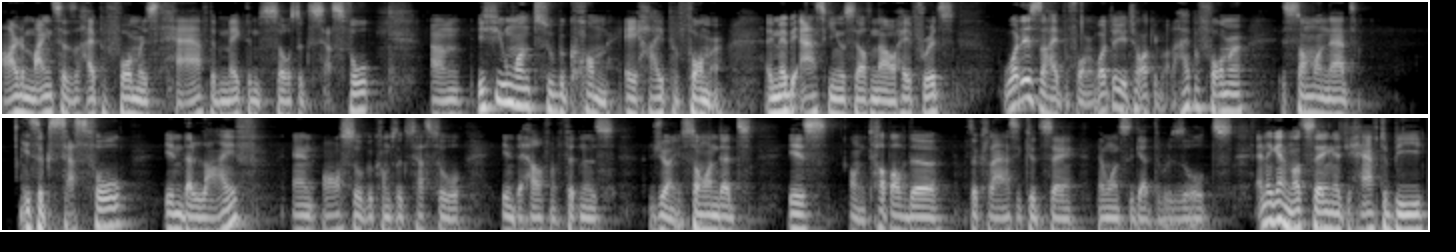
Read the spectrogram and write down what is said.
are the mindsets that high performers have that make them so successful. Um, if you want to become a high performer, and maybe asking yourself now, hey Fritz, what is a high performer? What are you talking about? A high performer is someone that is successful in their life and also becomes successful in the health and fitness journey. Someone that is on top of the the class, you could say, that wants to get the results. And again, I'm not saying that you have to be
